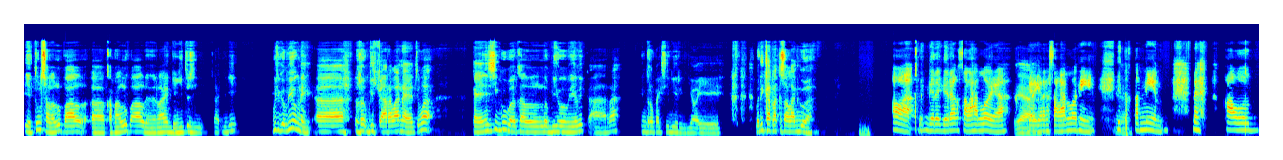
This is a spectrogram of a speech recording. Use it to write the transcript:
ya itu salah lu pal uh, karena lu pal dan lain-lain kayak gitu sih. Jadi gue juga bingung nih uh, lebih ke arah mana ya. Cuma kayaknya sih gue bakal lebih memilih ke arah introspeksi diri yoi. Berarti karena kesalahan gue Oh, gara-gara kesalahan lo ya. Yeah. Gara-gara kesalahan lo nih. Yeah. Ditekenin. Nah, kalau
